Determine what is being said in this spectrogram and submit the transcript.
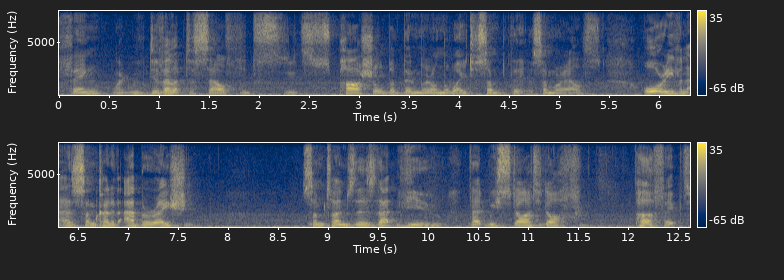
thing. Like we've developed a self, it's it's partial, but then we're on the way to something somewhere else, or even as some kind of aberration. Sometimes there's that view that we started off perfect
